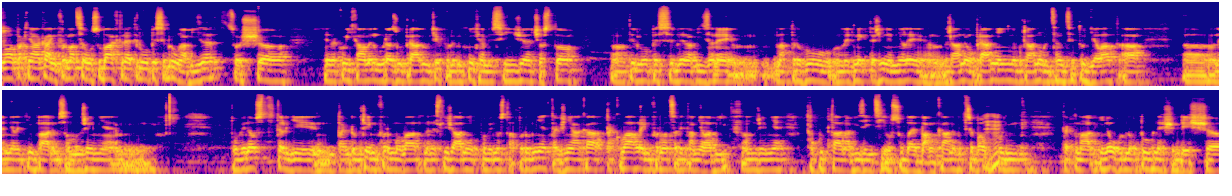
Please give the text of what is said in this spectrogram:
No a pak nějaká informace o osobách, které ty dluhopisy budou nabízet, což eh, je takový kámen úrazu právě u těch podlimitních emisí, že často eh, ty dluhopisy byly nabízeny na trhu lidmi, kteří neměli eh, žádné oprávnění nebo žádnou licenci to dělat a neměli tím pádem samozřejmě povinnost ty lidi tak dobře informovat, nenesli žádnou odpovědnost a podobně, takže nějaká takováhle informace by tam měla být. Samozřejmě, pokud ta nabízející osoba je banka nebo třeba mm-hmm. obchodník, tak to má jinou hodnotu, než když eh,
